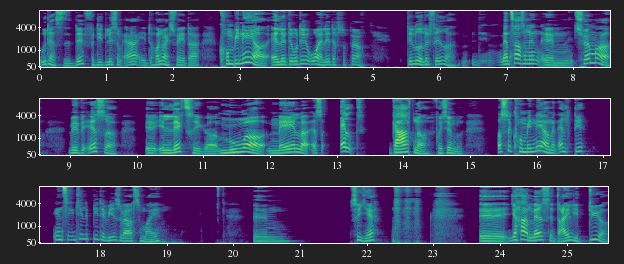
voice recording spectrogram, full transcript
uddanne sig til det, fordi det ligesom er et håndværksfag, der kombinerer alle, det var det ord, jeg lidt efter før. Det lyder lidt federe. Man tager simpelthen øhm, øh, tømmer, VVS'er, øh, elektriker, murer, maler, altså alt, gardner for eksempel. Og så kombinerer man alt det i en lille bitte visevært som mig. Øhm, så ja. øh, jeg har en masse dejlige dyr,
